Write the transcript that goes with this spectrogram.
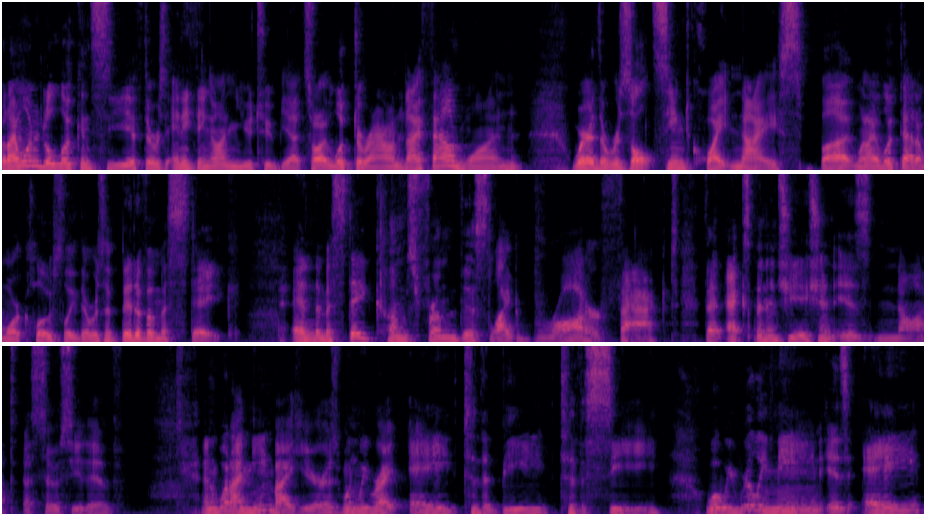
But I wanted to look and see if there was anything on YouTube yet, so I looked around and I found one where the result seemed quite nice, but when I looked at it more closely, there was a bit of a mistake. And the mistake comes from this like broader fact that exponentiation is not associative. And what I mean by here is when we write a to the b to the c, what we really mean is a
